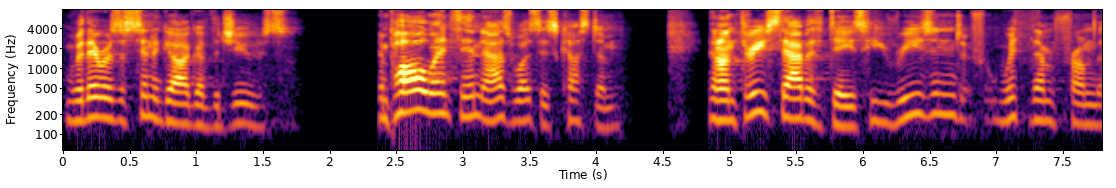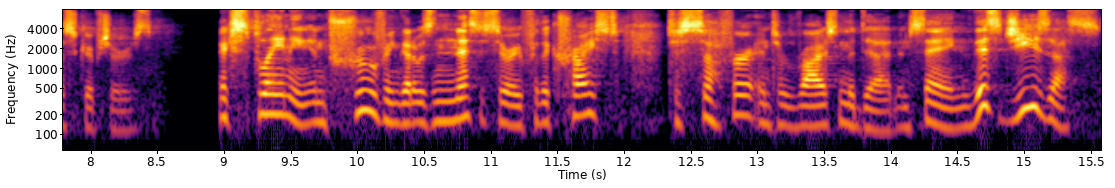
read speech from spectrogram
where there was a synagogue of the Jews. And Paul went in, as was his custom, and on three Sabbath days he reasoned with them from the Scriptures, explaining and proving that it was necessary for the Christ to suffer and to rise from the dead, and saying, This Jesus,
